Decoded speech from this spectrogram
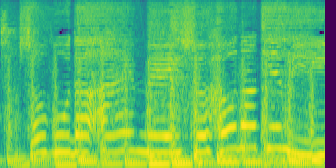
享受不到暧昧，守候到天明，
